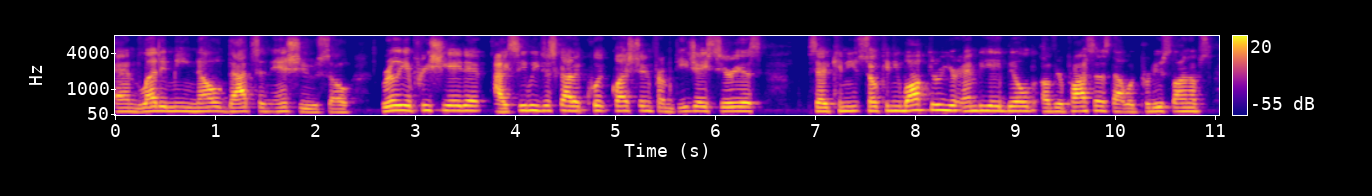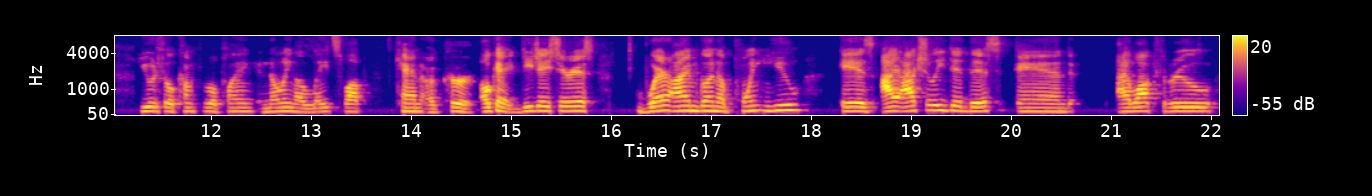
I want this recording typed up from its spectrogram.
and letting me know that's an issue. So really appreciate it. I see we just got a quick question from DJ Sirius. Said, can you so can you walk through your NBA build of your process that would produce lineups you would feel comfortable playing and knowing a late swap can occur? Okay, DJ Sirius, where I'm gonna point you is I actually did this and I walked through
